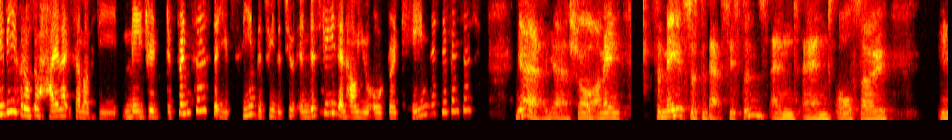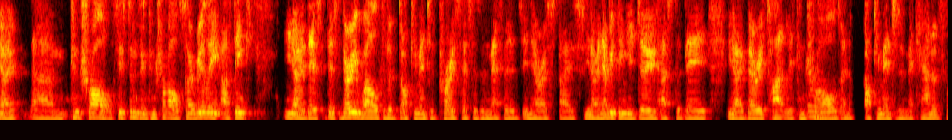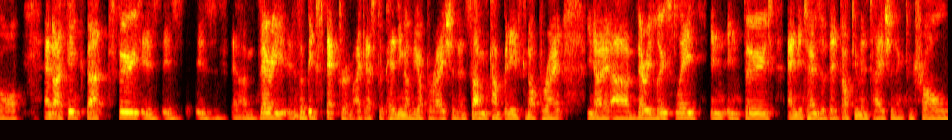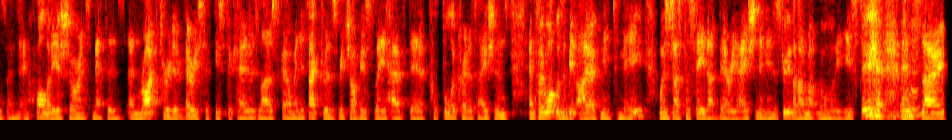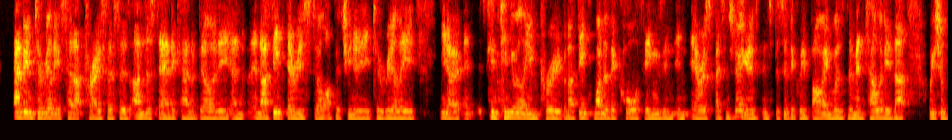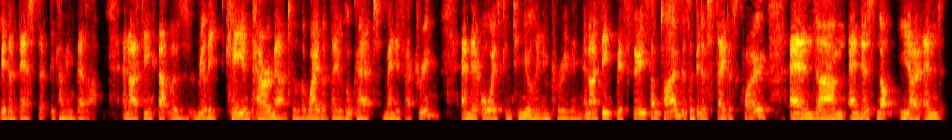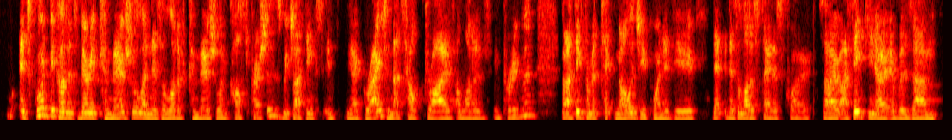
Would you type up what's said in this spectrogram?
Maybe you could also highlight some of the major differences that you've seen between the two industries and how you overcame these differences. Yeah, yeah, sure. I mean, for me, it's just about systems and and also, you know, um, control systems and control. So really, I think you know there's there's very well sort of documented processes and methods in aerospace you know and everything you do has to be you know very tightly controlled mm. and documented and accounted for and i think that food is is is um, very it's a big spectrum i guess depending on the operation and some companies can operate you know um, very loosely in in food and in terms of their documentation and controls and, and quality assurance methods and right through to very sophisticated large scale manufacturers which obviously have their full accreditations. And so, what was a bit eye opening to me was just to see that variation in industry that I'm not normally used to. Mm-hmm. and so, having to really set up processes, understand accountability, and, and I think there is still opportunity to really you know, and continually improve. And I think one of the core things in, in aerospace engineering, and specifically Boeing, was the mentality that we should be the best at becoming better. And I think that was really key and paramount to the way that they look at manufacturing, and they're always continually improving. And I think with food, sometimes it's a bit of status quo, and um, and there's not, you know, and it's good because it's very commercial and there's a lot of commercial and cost pressures, which I think is you know great, and that's helped drive a lot of improvement. But I think from a technology point of view, there's a lot of status quo. So I think you know it was. Um,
